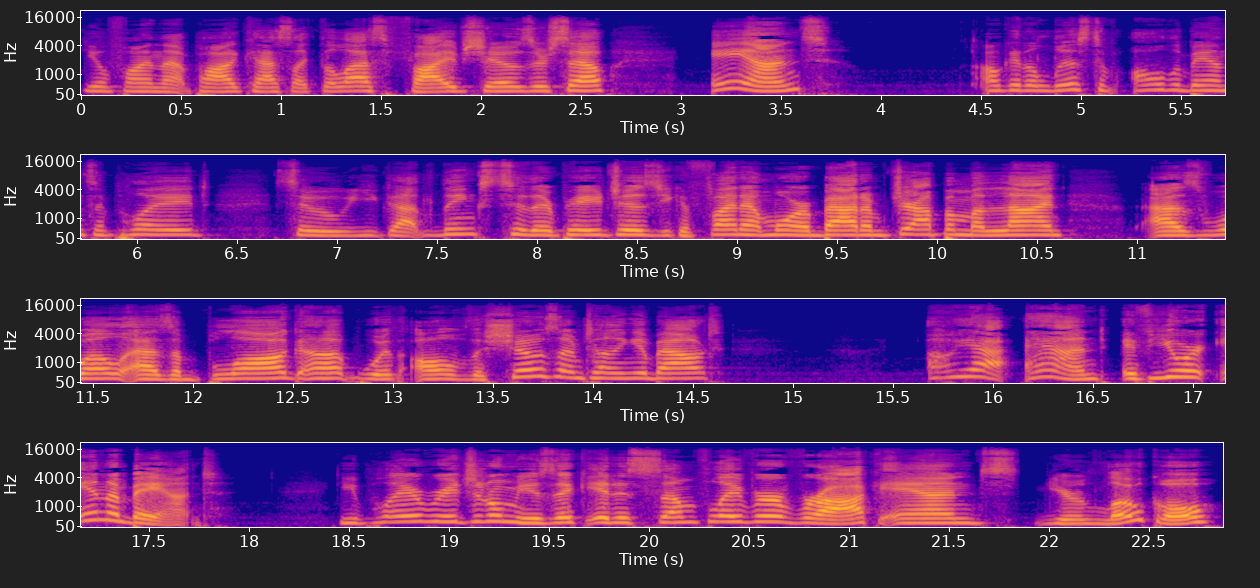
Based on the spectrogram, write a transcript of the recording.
You'll find that podcast like the last five shows or so. And I'll get a list of all the bands I played. So you got links to their pages. You can find out more about them. Drop them a line as well as a blog up with all of the shows I'm telling you about. Oh yeah. And if you're in a band, you play original music. It is some flavor of rock and you're local.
